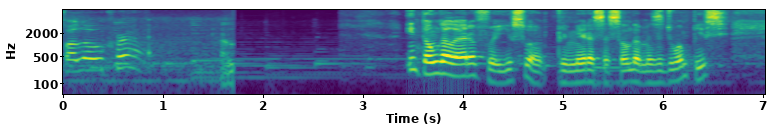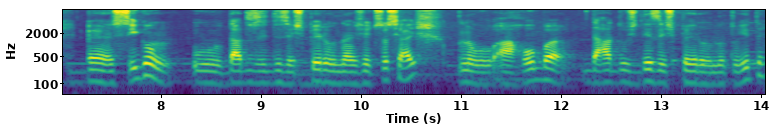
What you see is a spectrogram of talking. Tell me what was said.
Falou, Craig. Falou. Então, galera, foi isso. A primeira sessão da mesa de One Piece. É, sigam o Dados de Desespero nas redes sociais. No arroba Dados Desespero no Twitter.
